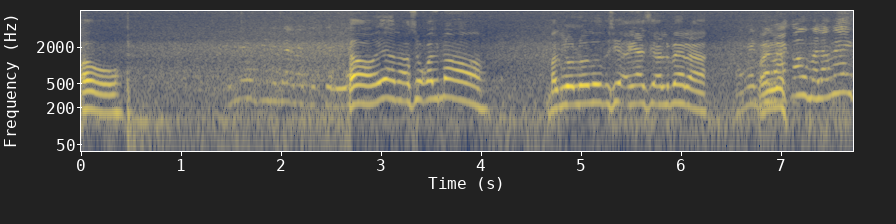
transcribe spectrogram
Oo. chichirya. Oo, oh, yan. Asukal mo. Magluluto to si, ayan si Alvera. May Mag- balakaw, malamig.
